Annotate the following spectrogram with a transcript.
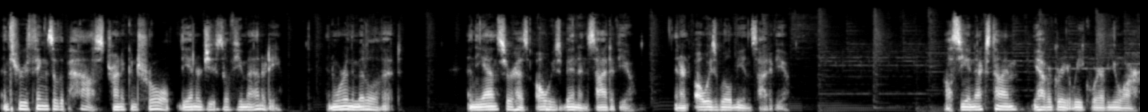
and through things of the past, trying to control the energies of humanity. And we're in the middle of it. And the answer has always been inside of you, and it always will be inside of you. I'll see you next time. You have a great week wherever you are.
